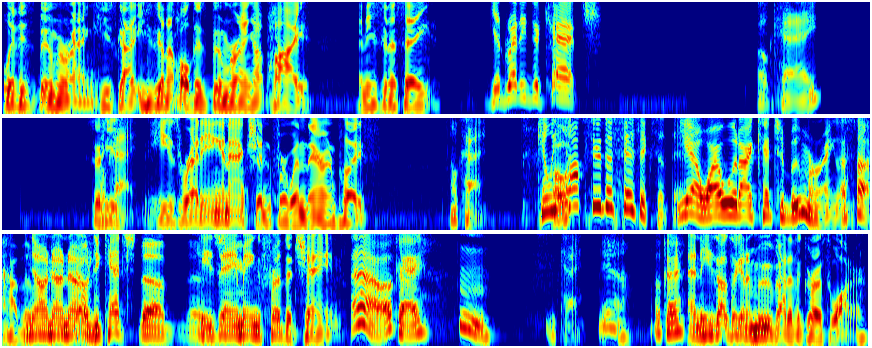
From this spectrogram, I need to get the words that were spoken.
with his boomerang. He's got he's gonna hold his boomerang up high and he's gonna say, Get ready to catch. Okay. So Okay. he's he's readying an action for when they're in place. Okay. Can we Oh. talk through the physics of this? Yeah, why would I catch a boomerang? That's not how No, boomerang. no, No, no. No, to catch the, the he's aiming for the chain. Oh, okay. Hmm. Okay. Yeah. Okay. And he's also gonna move out of the gross water.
